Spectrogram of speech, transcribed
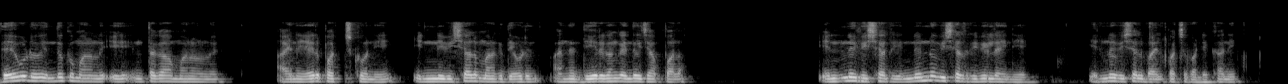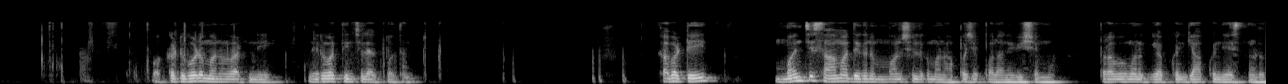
దేవుడు ఎందుకు మనల్ని ఇంతగా మనల్ని ఆయన ఏర్పరచుకొని ఇన్ని విషయాలు మనకు దేవుడు ఆయన దీర్ఘంగా ఎందుకు చెప్పాలా? ఎన్ని విషయాలు ఎన్నెన్నో విషయాలు రివీల్ అయినాయి. ఎన్నో విషయాలు బయలుపరచబడ్డాయి. కానీ ఒక్కటి కూడా మనం వాటిని నిర్వర్తించలేకపోతాం. కాబట్టి మంచి సామర్థ్యమైన మనుషులకు మనం అప్పచెప్పాలనే విషయము ప్రభు మనకు జ్ఞాపకం జ్ఞాపకం చేస్తున్నాడు.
